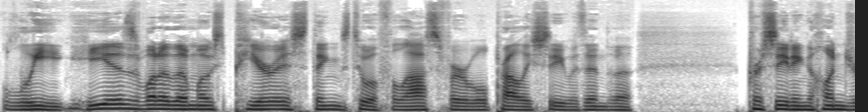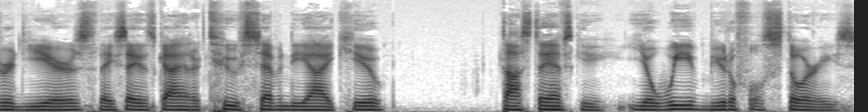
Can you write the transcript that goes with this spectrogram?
league. He is one of the most purest things to a philosopher we'll probably see within the preceding hundred years. They say this guy had a 270 IQ. Dostoevsky, you weave beautiful stories.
